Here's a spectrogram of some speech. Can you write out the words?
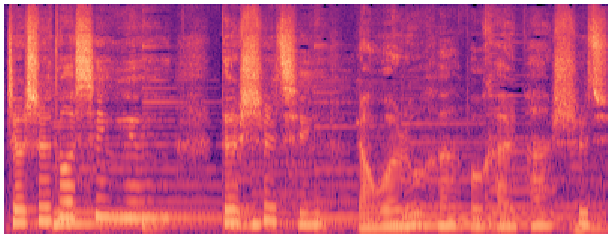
这是多幸运的事情，让我如何不害怕失去？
